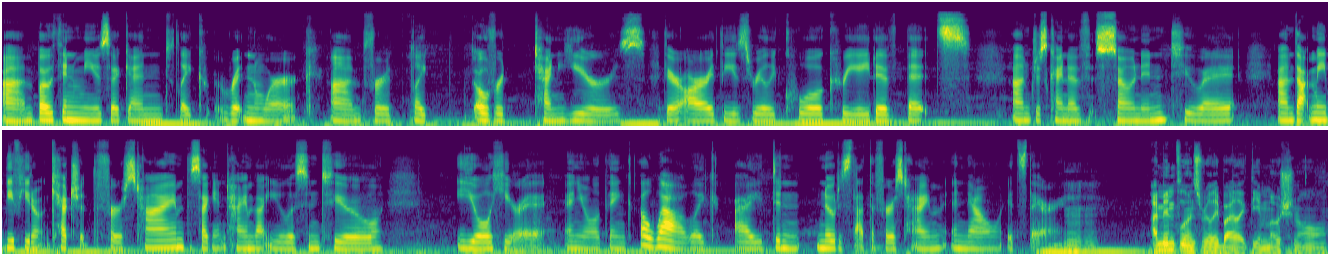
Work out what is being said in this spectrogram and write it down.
um, both in music and like written work um, for like over 10 years. There are these really cool creative bits um, just kind of sewn into it. Um, that maybe if you don't catch it the first time, the second time that you listen to, you'll hear it and you'll think, oh wow, like I didn't notice that the first time and now it's there. Mm-hmm. I'm influenced really by like the emotional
